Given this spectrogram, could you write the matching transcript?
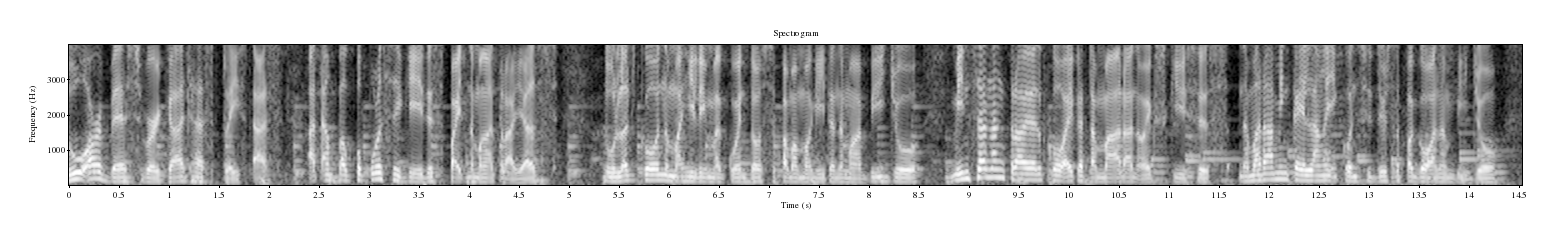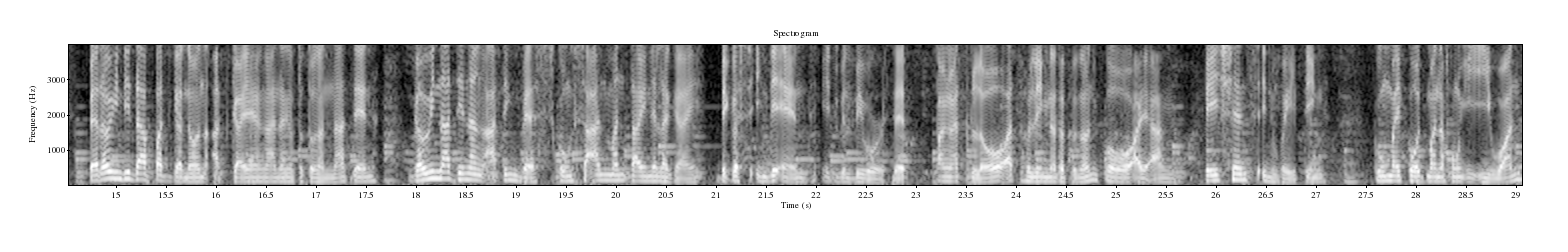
do our best where God has placed us at ang pagpupursige despite ng mga trials. Tulad ko na mahiling magkwento sa pamamagitan ng mga video, minsan ang trial ko ay katamaran o excuses na maraming kailangan i-consider sa paggawa ng video. Pero hindi dapat ganon at gaya nga ng natutunan natin, gawin natin ang ating best kung saan man tayo nilagay because in the end, it will be worth it. Pangatlo at huling natutunan ko ay ang patience in waiting. Kung may quote man akong iiwan,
